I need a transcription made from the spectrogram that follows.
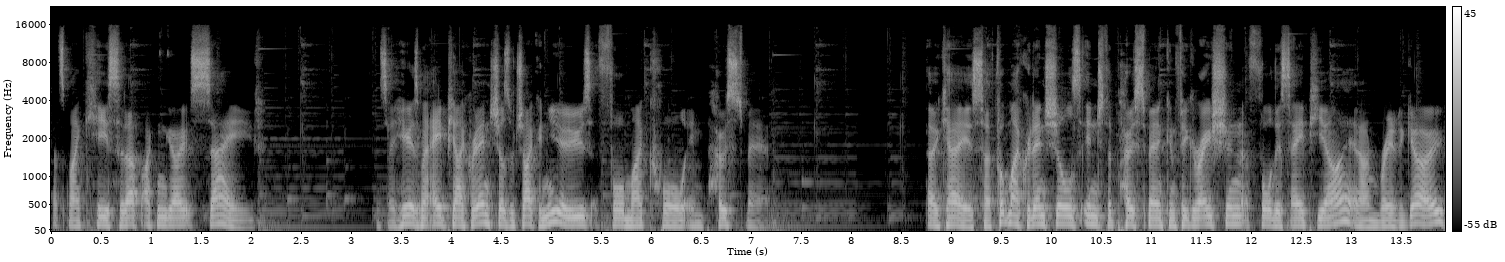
That's my key set up. I can go save. And so here's my API credentials, which I can use for my call in Postman. Okay, so I've put my credentials into the Postman configuration for this API and I'm ready to go.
